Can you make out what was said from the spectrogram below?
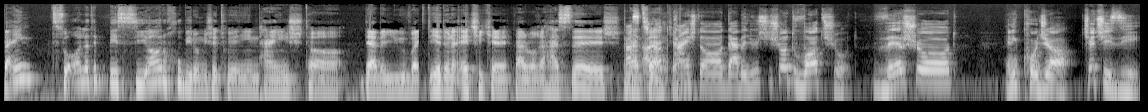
و این سوالات بسیار خوبی رو میشه توی این پنج تا W و یه دونه اچی که در واقع هستش پس الان پنج تا W چی شد؟ وات شد. ور شد. یعنی کجا؟ چه چیزی؟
